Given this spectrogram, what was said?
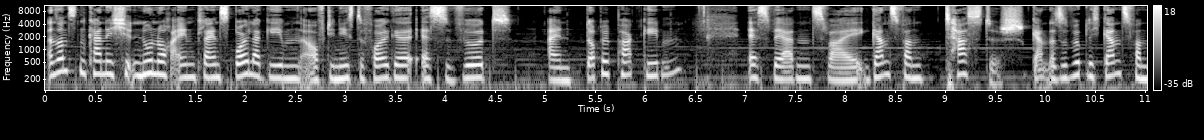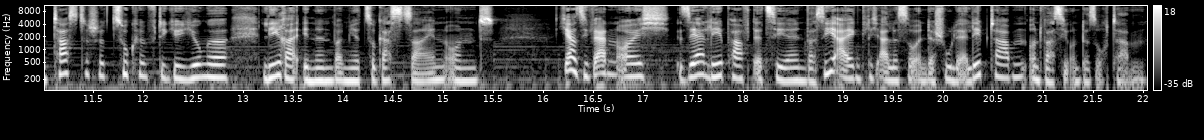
Ansonsten kann ich nur noch einen kleinen Spoiler geben auf die nächste Folge. Es wird ein Doppelpack geben. Es werden zwei ganz fantastisch, also wirklich ganz fantastische zukünftige junge LehrerInnen bei mir zu Gast sein und ja, sie werden euch sehr lebhaft erzählen, was sie eigentlich alles so in der Schule erlebt haben und was sie untersucht haben.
